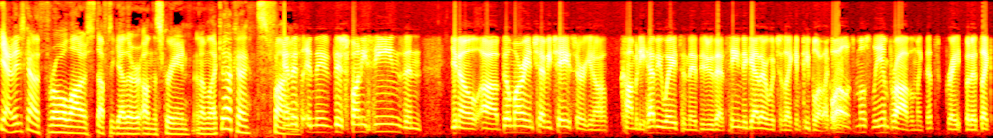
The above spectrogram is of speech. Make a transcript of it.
Yeah, they just kind of throw a lot of stuff together on the screen, and I'm like, yeah, okay, it's fine. and there's and there's funny scenes and you know uh Bill Murray and Chevy Chase are you know comedy heavyweights and they, they do that scene together which is like and people are like well it's mostly improv I'm like that's great but it's like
